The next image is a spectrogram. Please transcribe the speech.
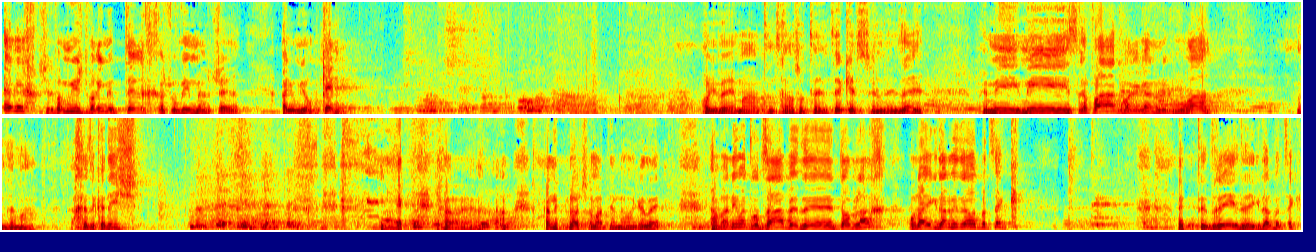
ערך שלפעמים יש דברים יותר חשובים מאשר היומיום. כן. אני שמעתי שאפשר לקבור את החלה. אוי ומה, אתם צריכים לעשות טקס של זה. ומי מי שרפה, כבר הגענו לקבורה. לא יודע מה, אחרי זה קדיש. אני לא שמעתי על דבר כזה, אבל אם את רוצה וזה טוב לך, אולי יגדל מזה עוד בצק. תדעי, זה יגדל בצק.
